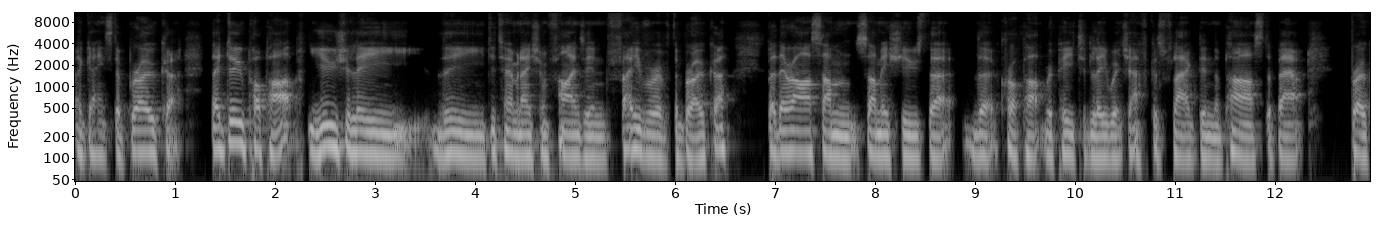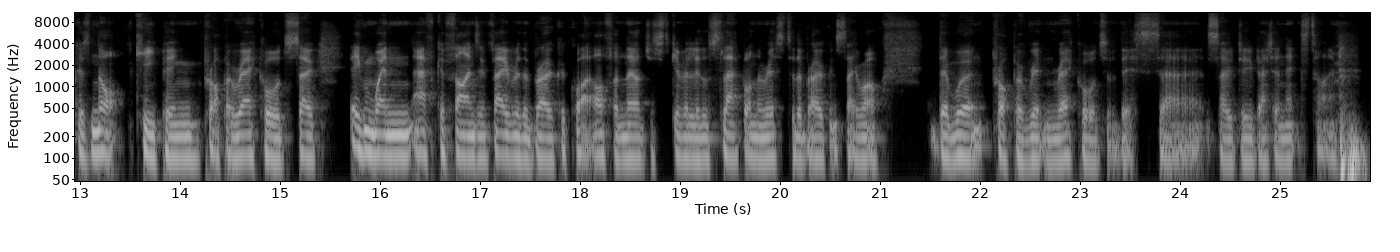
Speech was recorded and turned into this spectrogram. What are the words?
against a broker. They do pop up. Usually the determination finds in favor of the broker, but there are some some issues that that crop up repeatedly, which AFCA's flagged in the past about brokers not keeping proper records. So even when AFCA finds in favor of the broker, quite often they'll just give a little slap on the wrist to the broker and say, well, there weren't proper written records of this, uh, so do better next time.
